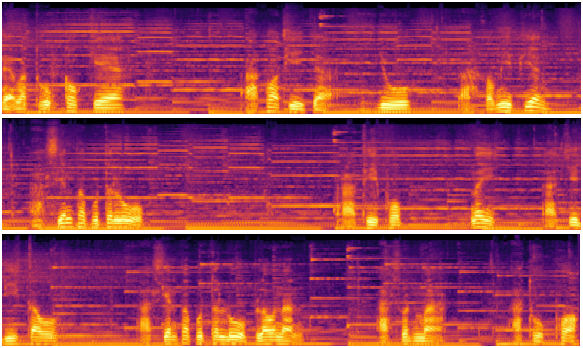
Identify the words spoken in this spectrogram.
และวัตถุเก่าแก่พ่อที่จะอยู่ ก็มีเพียงเสียนพระพุทธรูปที่พบในเจดีย์เก่าเสียนพระพุทธรูปเหล่านั้นส่วนมากถูกพอก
